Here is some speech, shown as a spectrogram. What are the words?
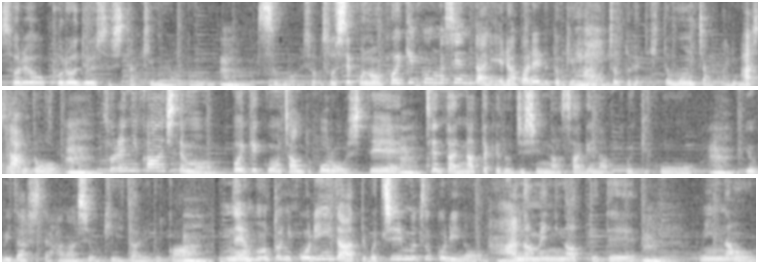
それをプロデュースした木村君。うん。すごい。そそしてこの小池君がセンターに選ばれる時はい。もちょっと一悶着ありましたけど、うん。それに関しても小池君をちゃんとフォローして、うん。センターになったけど自信なさげな小池君をうん。呼び出して話を聞いたりとか、ね本当にこうリーダーってこうチーム作りのはい。要になってて、うん。みんなを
